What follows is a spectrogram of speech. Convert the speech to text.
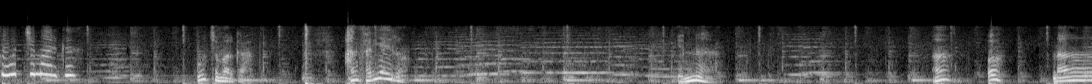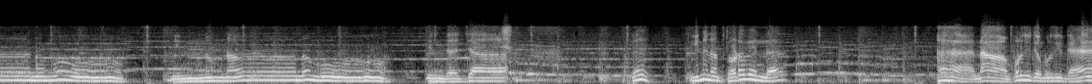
கூச்சமா இருக்கு. கூச்சமா இருக்கா? அது சரியாயிரும். என்ன? ஆ? ஓ நானமோ இந்த ஜா இன்னும் நான் தொடவே இல்ல. நான் புரிஞ்சுட்டேன் புரிஞ்சுக்கிட்டேன்.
